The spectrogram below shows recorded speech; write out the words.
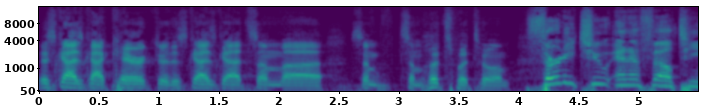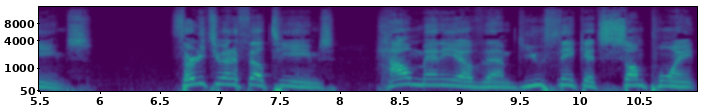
this guy's got character. This guy's got some uh, some some chutzpah to him. 32 NFL teams. 32 NFL teams. How many of them do you think at some point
